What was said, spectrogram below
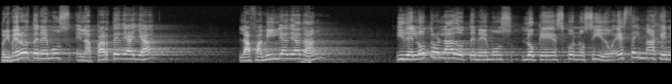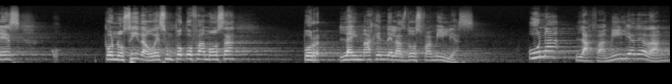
Primero tenemos en la parte de allá la familia de Adán y del otro lado tenemos lo que es conocido. Esta imagen es conocida o es un poco famosa por la imagen de las dos familias. Una, la familia de Adán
